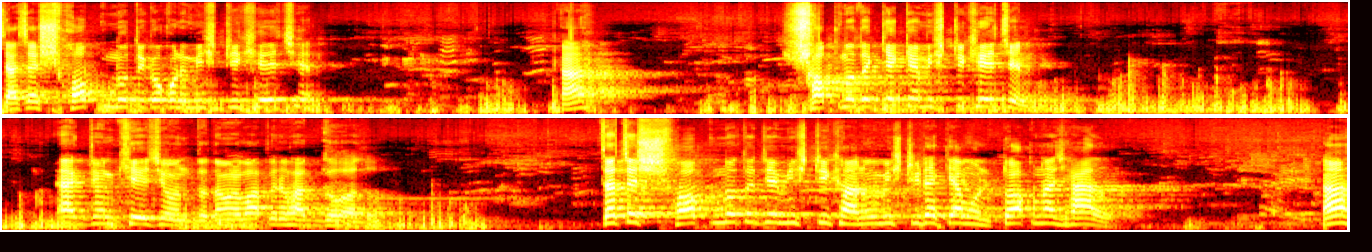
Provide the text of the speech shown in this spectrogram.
চাচা, স্বপ্নতে কখনো মিষ্টি খেয়েছেন? হ্যাঁ স্বপ্নতে কে কে মিষ্টি খেয়েছেন? একজন খেয়েছে অন্তত, আমার বাপের ভাগ্য ভালো। চাচা, স্বপ্নতে যে মিষ্টি খান, ওই মিষ্টিটা কেমন? টক না ঝাল? হ্যাঁ?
